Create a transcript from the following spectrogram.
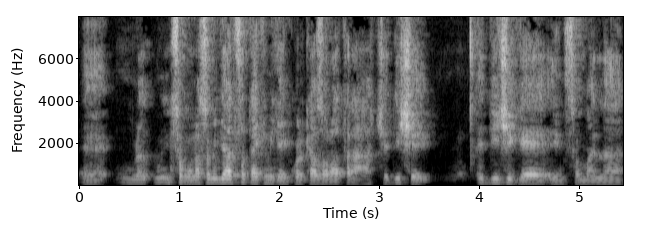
eh, una, insomma, una somiglianza tecnica in quel caso la traccia e dici, e dici che insomma la,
